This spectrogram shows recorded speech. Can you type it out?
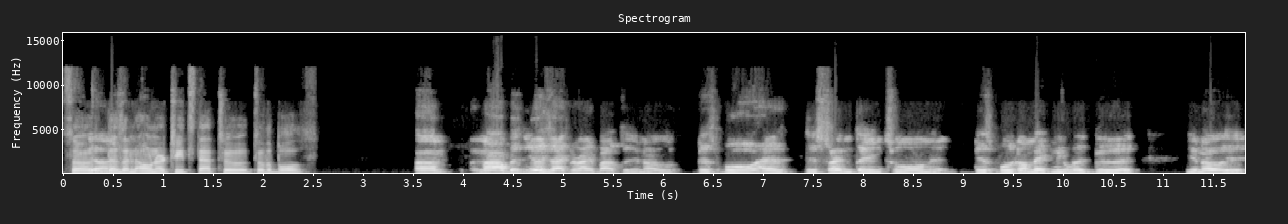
So Yeah. does an owner teach that to to the bulls? Um, nah, but you're exactly right about the, you know, this bull has this certain thing to him, and this bull's gonna make me look good. You know, it,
